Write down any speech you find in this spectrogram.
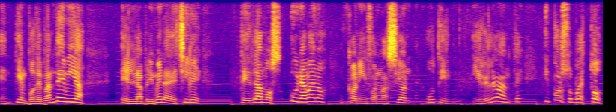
en tiempos de pandemia, en la Primera de Chile te damos una mano con información útil y relevante y por supuesto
